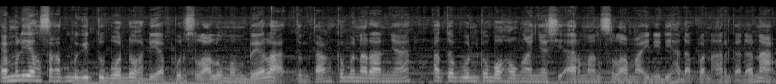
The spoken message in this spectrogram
Emily yang sangat begitu bodoh dia pun selalu membela tentang kebenarannya ataupun kebohongannya si Arman selama ini di hadapan Argadana.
